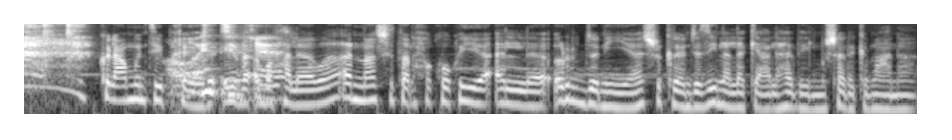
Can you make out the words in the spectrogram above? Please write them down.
كل عام وانت بخير. إيفا أبو حلاوة الناشطة الحقوقية الأردنية. شكرا جزيلا لك على هذه المشاركة معنا.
